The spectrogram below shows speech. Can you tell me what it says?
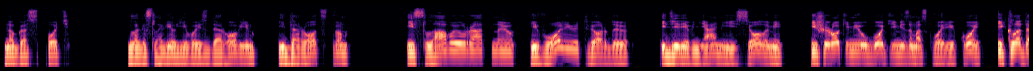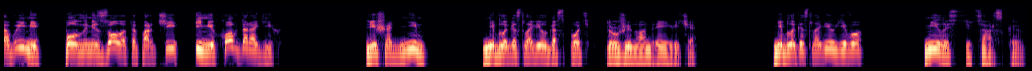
но Господь благословил его и здоровьем, и дородством, и славою ратную, и волею твердою, и деревнями, и селами, и широкими угодьями за Москвой рекой, и кладовыми, полными золота, парчи и мехов дорогих. Лишь одним не благословил Господь дружину Андреевича, не благословил его милостью царскую.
